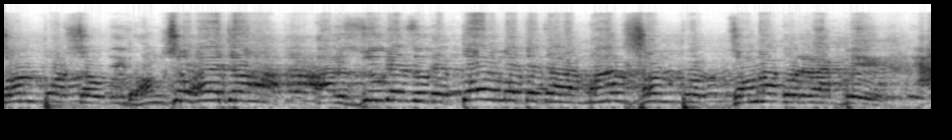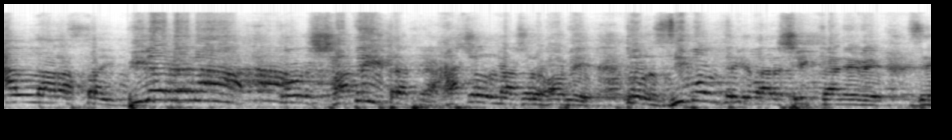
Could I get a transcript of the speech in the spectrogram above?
সম্পদ সৌদি ধ্বংস হয়ে যা, আর যুগে যুগে তোর মতো যারা মাল সম্পদ জমা করে রাখবে আল্লাহ রাস্তায় বিরবে না। তোর সাথেই তাকে হাসর নাসর হবে। তোর জীবন থেকে তারা শিক্ষা নেবে যে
